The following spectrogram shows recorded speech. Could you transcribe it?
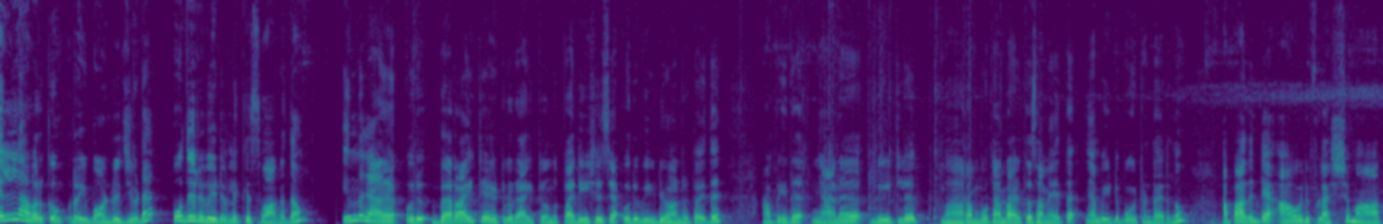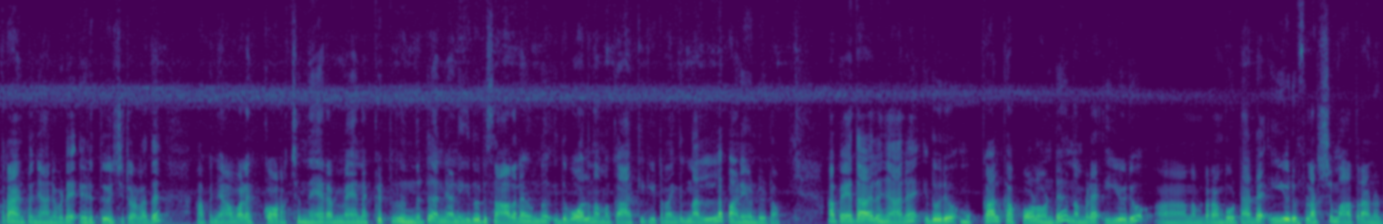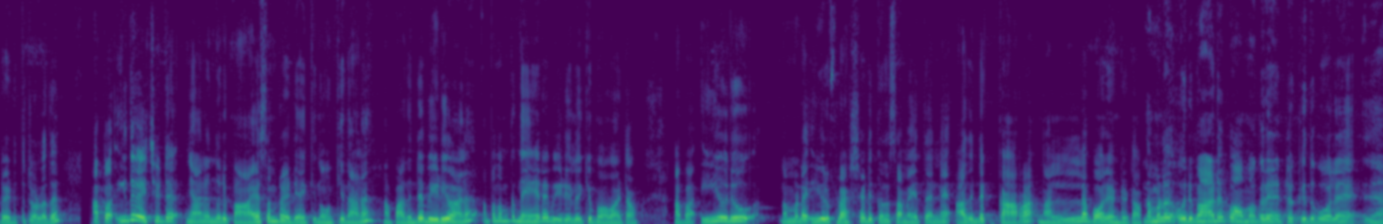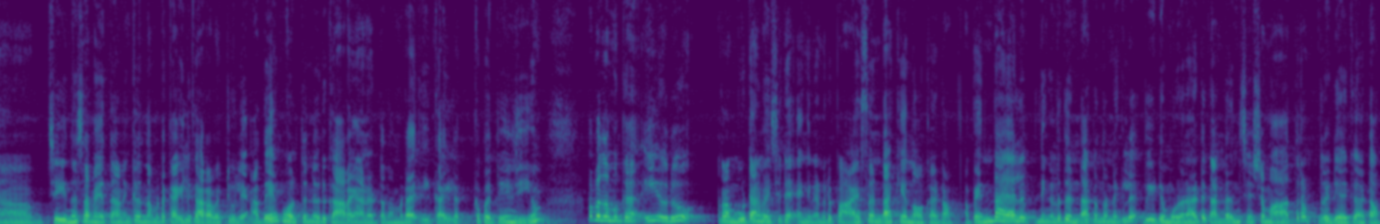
എല്ലാവർക്കും റീബോണ്ട് രുചിയുടെ പുതിയൊരു വീഡിയോയിലേക്ക് സ്വാഗതം. ഇന്ന് ഞാൻ ഒരു വെറൈറ്റി ആയിട്ടുള്ള ഒരു ഐറ്റം ഒന്ന് പരീക്ഷിച്ച ഒരു വീഡിയോ ആണ് കേട്ടോ ഇത്. അപ്പോൾ ഇത് ഞാൻ വീട്ടിൽ റംബൂട്ടാൻ പഴുത്ത സമയത്ത് ഞാൻ വീട്ടിൽ പോയിട്ടുണ്ടായിരുന്നു. അപ്പോൾ അതിന്റെ ആ ഒരു ഫ്ലഷ് മാത്രമാണ് കേട്ടോ ഞാനിവിടെ എടുത്തു വെച്ചിട്ടുള്ളത്. അപ്പോൾ ഞാൻ വളരെ കുറച്ച് നേരം മെനക്കെട്ട് നിന്നിട്ട് തന്നെയാണ് ഇതൊരു സാധനം ഒന്ന് ഇതുപോലെ നമുക്ക് ആക്കി കിട്ടണമെങ്കിൽ നല്ല പണിയുണ്ട് കേട്ടോ അപ്പോൾ ഏതായാലും ഞാൻ ഇതൊരു മുക്കാൽ കപ്പോളം ഉണ്ട് നമ്മുടെ ഈ ഒരു നമ്മുടെ റംബൂട്ടാന്റെ ഈ ഒരു ഫ്ലഷ് മാത്രമാണ് കേട്ടോ എടുത്തിട്ടുള്ളത്. അപ്പോൾ ഇത് വെച്ചിട്ട് ഞാൻ ഇന്നൊരു പായസം റെഡിയാക്കി നോക്കിയതാണ്. അപ്പോൾ അതിന്റെ വീഡിയോ ആണ്. അപ്പോൾ നമുക്ക് നേരെ വീഡിയോയിലേക്ക് പോവാം കേട്ടോ. അപ്പോൾ ഈ ഒരു നമ്മുടെ ഈ ഒരു ഫ്ലഷ് എടുക്കുന്ന സമയത്ത് തന്നെ അതിന്റെ കറ നല്ല പോലെ ഉണ്ട് കേട്ടോ. നമ്മൾ ഒരുപാട് പോമോഗ്രനേറ്റ് ഒക്കെ ഇതുപോലെ ചെയ്യുന്ന സമയത്താണെങ്കിൽ നമ്മുടെ കയ്യിൽ കറ പറ്റൂലേ. അതേപോലെ തന്നെ ഒരു കറയാണ് കേട്ടോ നമ്മുടെ ഈ കയ്യിലൊക്കെ പറ്റുകയും ചെയ്യും. അപ്പോൾ നമുക്ക് ഈ ഒരു റംബൂട്ടാൻ വെച്ചിട്ട് എങ്ങനെയാണ് ഒരു പായസം ഉണ്ടാക്കിയെന്ന് നോക്കാം കേട്ടോ. അപ്പോൾ എന്തായാലും നിങ്ങളിത് ഉണ്ടാക്കുന്നുണ്ടെങ്കിൽ വീഡിയോ മുഴുവനായിട്ട് കണ്ടതിന് ശേഷം മാത്രം റെഡിയാക്കുക കേട്ടോ.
